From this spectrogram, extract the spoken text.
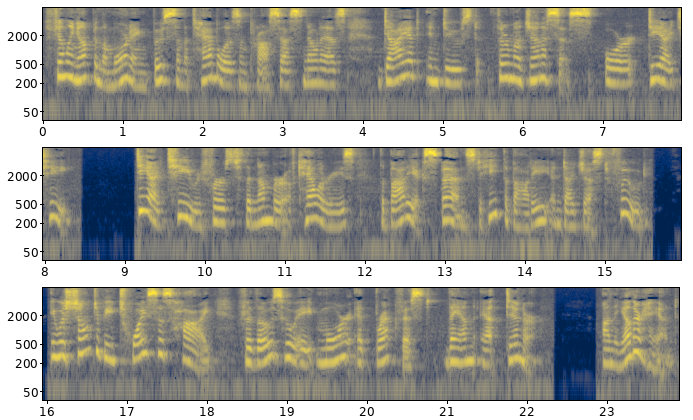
filling up in the morning boosts a metabolism process known as diet induced thermogenesis, or DIT. DIT refers to the number of calories the body expends to heat the body and digest food. It was shown to be twice as high for those who ate more at breakfast than at dinner. On the other hand,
